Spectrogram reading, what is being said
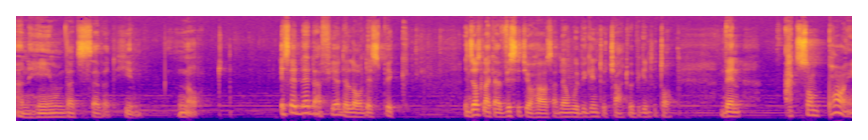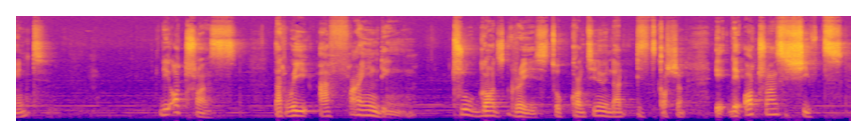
and him that serveth him not. He said, They that fear the Lord, they speak. It's just like I visit your house and then we begin to chat, we begin to talk. Then at some point, the utterance that we are finding through God's grace to continue in that discussion. Eh, the utterance shifts.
